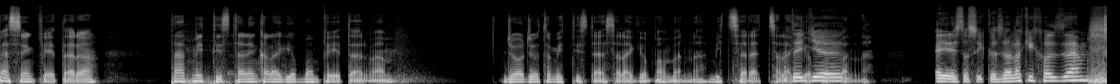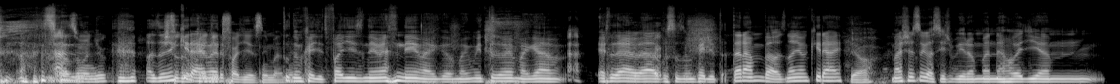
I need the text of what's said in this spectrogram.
Beszéljünk Péterről. Tehát mit tisztelünk a legjobban Péterben? Giorgio, te mit tisztelsz a legjobban benne? Mit szeretsz a Hát egy, legjobban benne? Egyrészt az, hogy közel lakik hozzám. Az, Az mondjuk. az És tudunk király, együtt mert fagyizni menni. tudunk együtt fagyizni, menni, meg, meg mit tudom én, meg el, érted, el, elbuszozunk együtt a terembe, az nagyon király. Ja. Másrészt meg azt is bírom benne, hogy ilyen,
